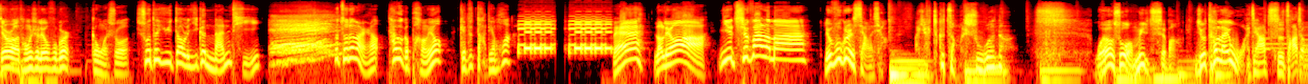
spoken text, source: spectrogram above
今儿我同事刘富贵跟我说，说他遇到了一个难题。他昨天晚上他有个朋友给他打电话，喂，老刘啊，你吃饭了吗？刘富贵想了想，哎呀，这个说呢？我要说我没吃吧，你就他来我家吃咋整？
